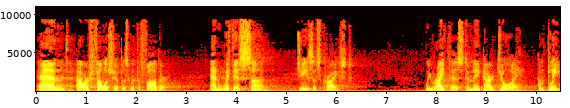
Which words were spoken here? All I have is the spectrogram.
And our fellowship is with the Father and with His Son, Jesus Christ. We write this to make our joy complete.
